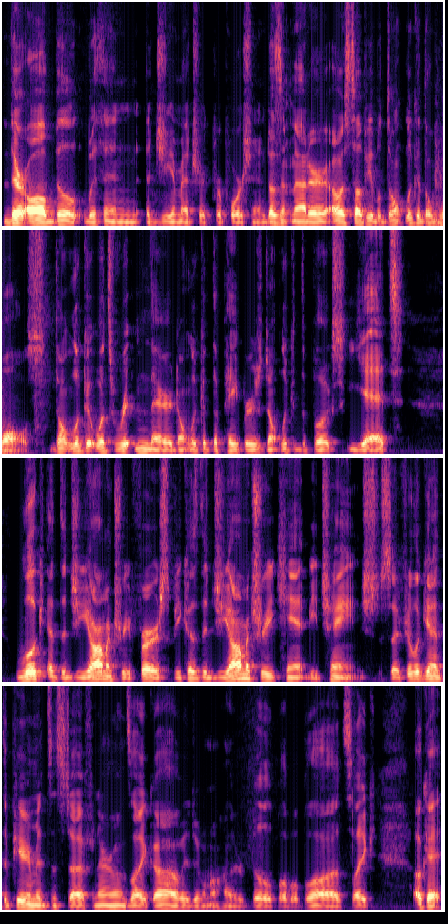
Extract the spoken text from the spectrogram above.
they're all built within a geometric proportion. It doesn't matter. I always tell people don't look at the walls. Don't look at what's written there. Don't look at the papers. Don't look at the books yet look at the geometry first because the geometry can't be changed. So if you're looking at the pyramids and stuff and everyone's like, oh, we don't know how they're built, blah, blah, blah. It's like, okay,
